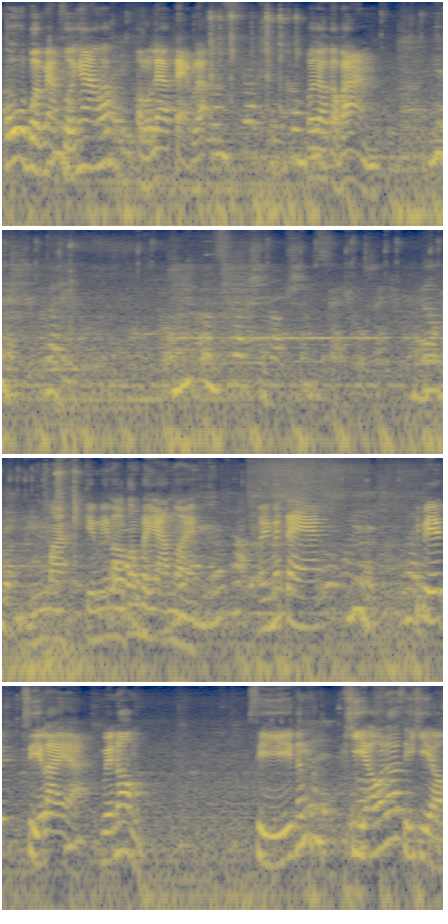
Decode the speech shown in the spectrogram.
โอ้เปิดแมปสวยงามครับเอารถแรกแตกแล้ว ก็จะเอากลับบ้านมาเกมนี้เราต้องพยายามหน่อยไม่ไม่แตกพี่เบสสีอะไรอะ เวนอมสีน้ำเขียวนะสีเขียว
